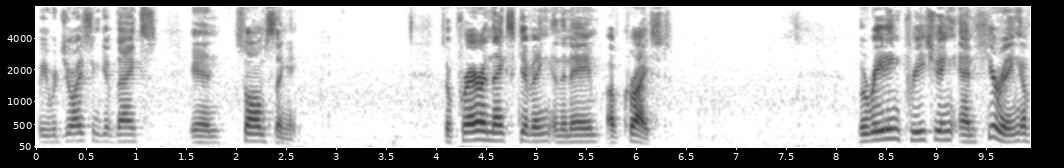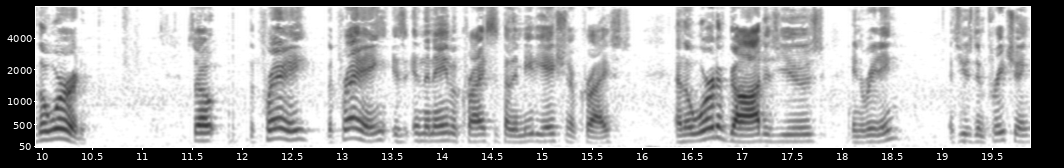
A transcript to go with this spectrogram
We rejoice and give thanks in psalm singing. So, prayer and thanksgiving in the name of Christ. The reading, preaching, and hearing of the word. So, the pray, the praying is in the name of Christ, it's by the mediation of Christ, and the word of God is used in reading, it's used in preaching,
